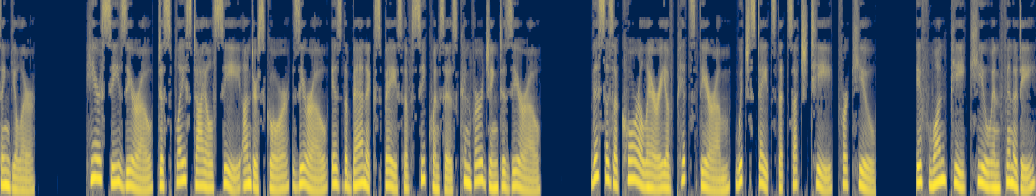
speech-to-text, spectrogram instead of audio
singular. Here C0 display style C underscore 0 is the Banach space of sequences converging to zero. This is a corollary of Pitt's theorem, which states that such T, for Q if 1 p q infinity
